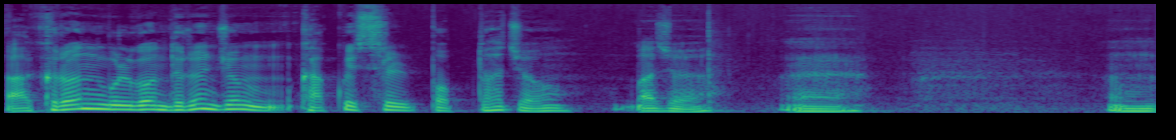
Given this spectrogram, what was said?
아 그런 물건들은 좀 갖고 있을 법도 하죠. 맞아요. 예. 음,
